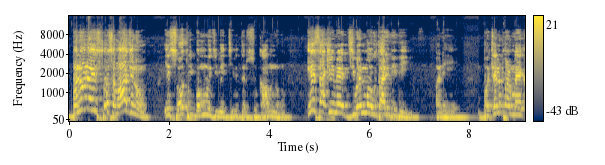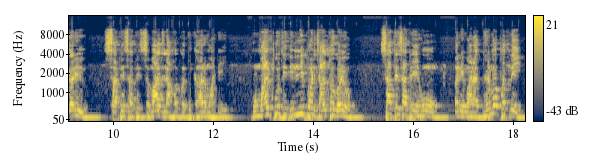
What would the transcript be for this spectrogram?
ભલું નહીં તો સમાજનું એ સૌથી બમણું જીવે જીવતર સુકામનું એ સાખી મેં જીવનમાં ઉતારી દીધી. અને ભજન પણ મેં કર્યું. સાથે સાથે સમાજના હક અધિકાર માટે હું માલપુરથી દિલ્હી પણ ચાલતો ગયો. સાથે સાથે હું અને મારા ધર્મપત્ની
